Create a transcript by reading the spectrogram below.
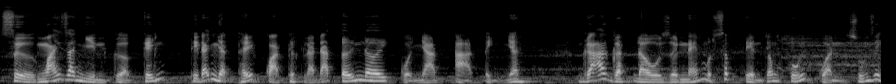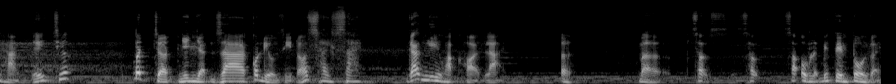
Sử ngoái ra nhìn cửa kính thì đã nhận thấy quả thực là đã tới nơi của nhà ả tình nhân. Gã gật đầu rồi ném một xấp tiền trong túi quần xuống dưới hàng ghế trước. Bất chợt như nhận ra có điều gì đó sai sai, gã nghi hoặc hỏi lại: "Ờ, mà sao sao sao ông lại biết tên tôi vậy?"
